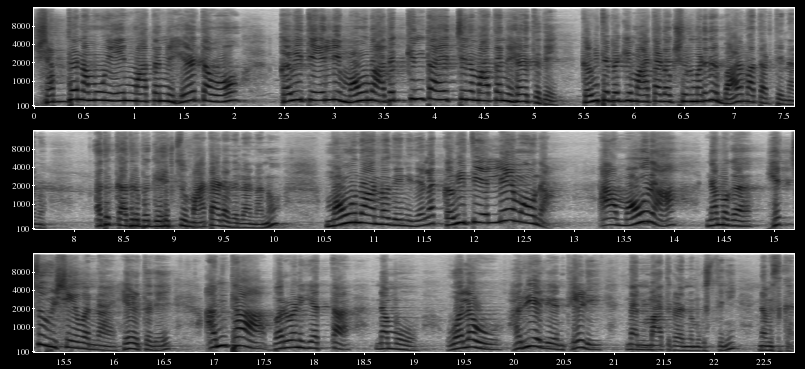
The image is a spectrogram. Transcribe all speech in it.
ಶಬ್ದ ನಮ್ಮ ಏನು ಮಾತನ್ನು ಹೇಳ್ತಾವೋ, ಕವಿತೆಯಲ್ಲಿ ಮೌನ ಅದಕ್ಕಿಂತ ಹೆಚ್ಚಿನ ಮಾತನ್ನು ಹೇಳ್ತದೆ. ಕವಿತೆ ಬಗ್ಗೆ ಮಾತಾಡೋಕೆ ಶುರು ಮಾಡಿದರೆ ಭಾಳ ಮಾತಾಡ್ತೀನಿ ನಾನು. ಅದಕ್ಕೆ ಅದ್ರ ಬಗ್ಗೆ ಹೆಚ್ಚು ಮಾತಾಡೋದಿಲ್ಲ ನಾನು. ಮೌನ ಅನ್ನೋದೇನಿದೆಯಲ್ಲ ಕವಿತೆಯಲ್ಲೇ ಮೌನ. ಆ ಮೌನ ನಮಗೆ ಹೆಚ್ಚು ವಿಷಯವನ್ನು ಹೇಳ್ತದೆ. ಅಂಥ ಬರವಣಿಗೆಯತ್ತ ನಮ್ಮ ಒಲವು ಹರಿಯಲಿ ಅಂತ ನನ್ನ ಮಾತುಗಳನ್ನು ಮುಗಿಸ್ತೀನಿ. ನಮಸ್ಕಾರ.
